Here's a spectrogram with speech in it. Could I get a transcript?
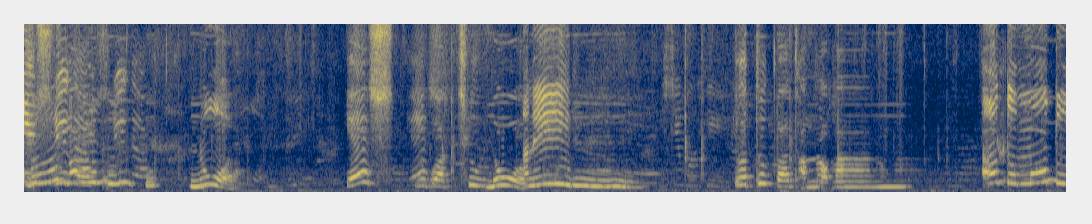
you see that? No. Yes. You got two. No, I need. You're too bad. I'm not man. Auto moto.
